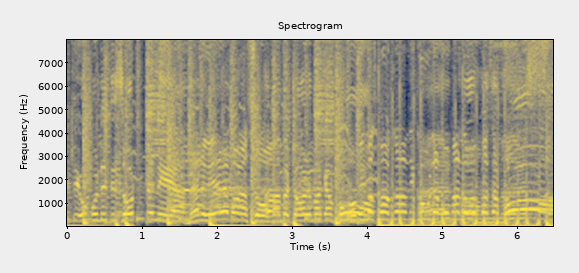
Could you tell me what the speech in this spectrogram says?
Och dricker Mackie lite sorten är. Men nu är det bara så. Att man bör ta det man kan få. Och vill man smaka av det goda får man lov att passa på.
